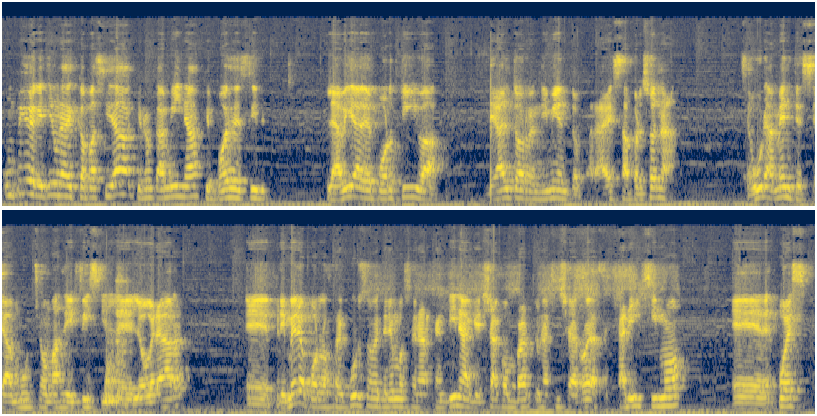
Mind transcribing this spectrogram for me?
un pibe que tiene una discapacidad, que no camina, que podés decir, la vida deportiva de alto rendimiento para esa persona seguramente sea mucho más difícil de lograr. Eh, primero por los recursos que tenemos en Argentina, que ya comprarte una silla de ruedas es carísimo. Eh, después,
